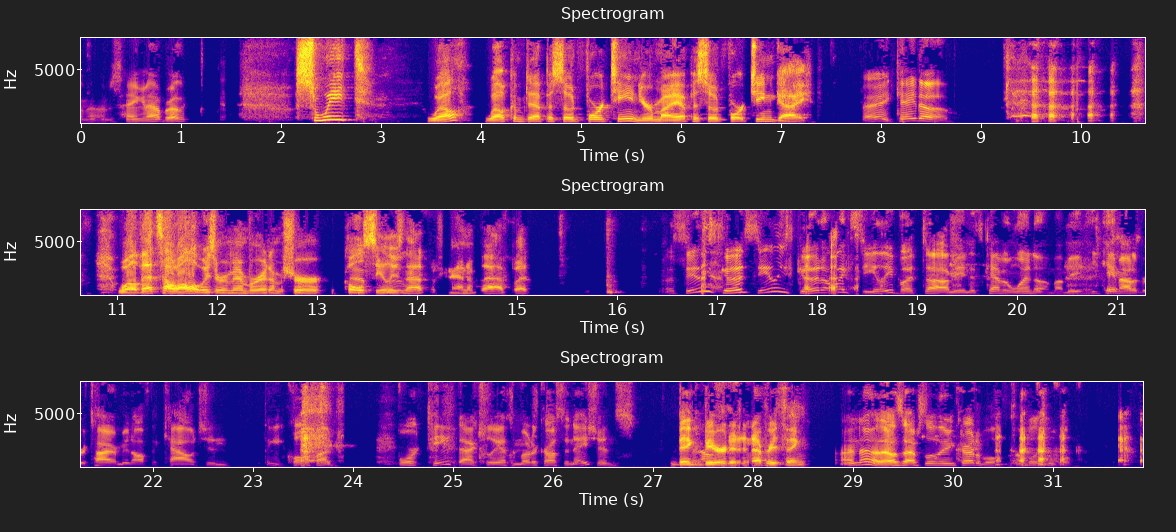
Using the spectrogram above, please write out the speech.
No, I'm just hanging out, brother. Sweet. Well, welcome to episode 14. You're my episode 14 guy. Hey, K Dub. well, that's how I'll always remember it. I'm sure Cole Absolutely. Seely's not a fan of that, but Seely's good. Seely's good. I like Sealy, but uh, I mean, it's Kevin Windham. I mean, he came out of retirement off the couch, and I think he qualified 14th actually at the Motocross of Nations. big bearded and everything. I know that was absolutely incredible, unbelievable.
